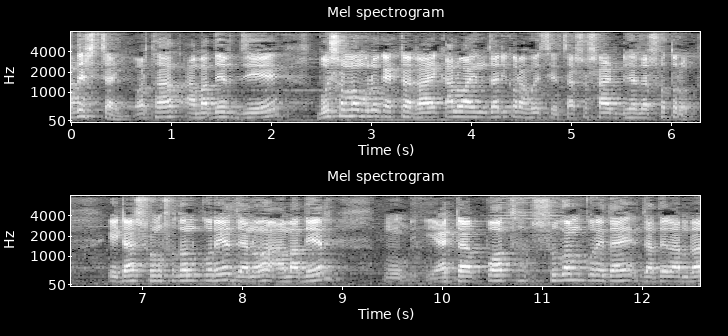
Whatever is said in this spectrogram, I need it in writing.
আদেশ চাই। অর্থাৎ আমাদের যে বৈষম্যমূলক একটা রায় কালো আইন জারি করা হয়েছে চারশো ষাট দুই হাজার সতেরো, এটা সংশোধন করে যেন আমাদের একটা পথ সুগম করে দেয় যাতে আমরা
